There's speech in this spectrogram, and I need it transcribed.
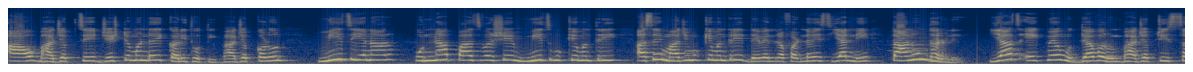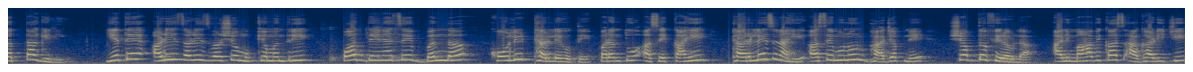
आव भाजपचे ज्येष्ठ मंडळी करीत होती. भाजपकडून मीच येणार पुन्हा पाच वर्षे मीच मुख्यमंत्री असे माजी मुख्यमंत्री देवेंद्र फडणवीस यांनी ताणून धरले. याच एकमेव मुद्द्यावरून भाजपची सत्ता गेली. येथे अडीच अडीच वर्ष मुख्यमंत्री पद देण्याचे बंद खोलीत ठरले होते परंतु असे काही ठरलेच नाही असे म्हणून भाजपने शब्द फिरवला आणि महाविकास आघाडीची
